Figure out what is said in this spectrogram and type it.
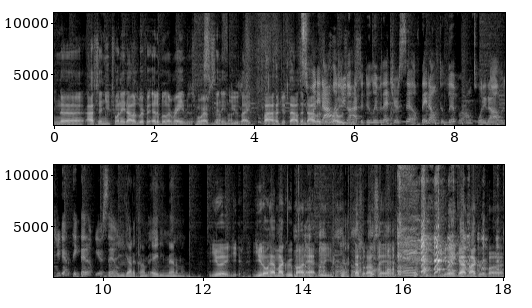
Nah, I send you twenty dollars worth of edible arrangements for. I'm sending you like five hundred thousand dollars Twenty dollars. You're gonna have to deliver that yourself. They don't deliver on twenty dollars. You got to pick that up Yeah, yourself. you got to come eighty minimum. You, you you don't have my Groupon app, do you? That's what I'm saying. you ain't got my Groupon.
